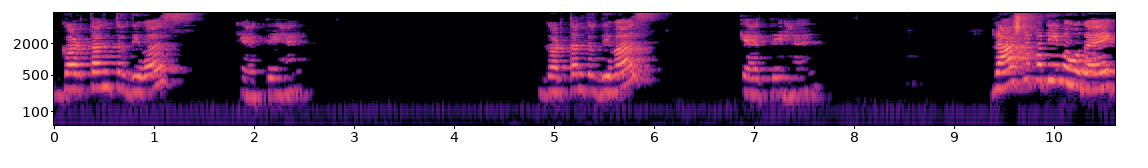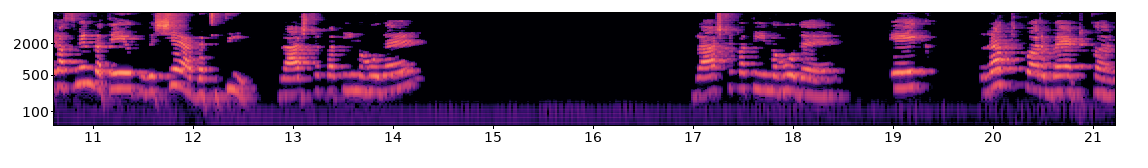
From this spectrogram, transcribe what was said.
गणतंत्र दिवस कहते हैं। गणतंत्र दिवस कहते हैं। राष्ट्रपति महोदय, कस्मिन रथे उपविश्य आगछति राष्ट्रपति महोदय राष्ट्रपति महोदय एक रथ पर बैठकर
